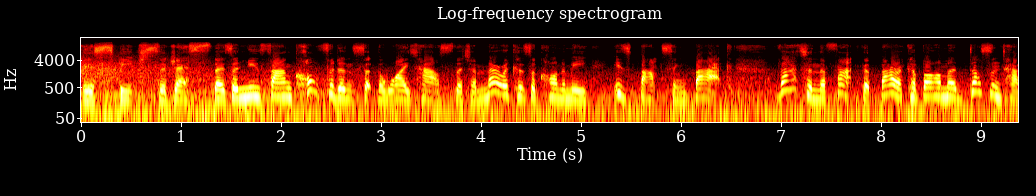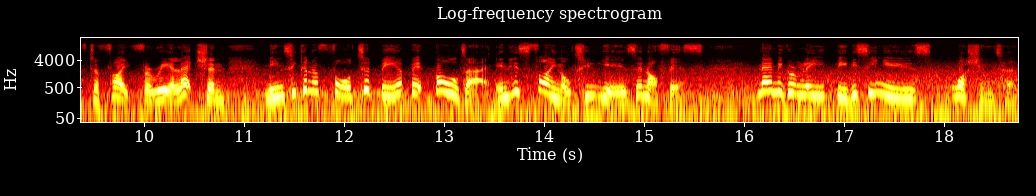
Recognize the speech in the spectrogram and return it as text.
This speech suggests there's a newfound confidence at the White House that America's economy is bouncing back. That and the fact that Barack Obama doesn't have to fight for re-election means he can afford to be a bit bolder in his final two years in office. Naomi Grimley, BBC News, Washington.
